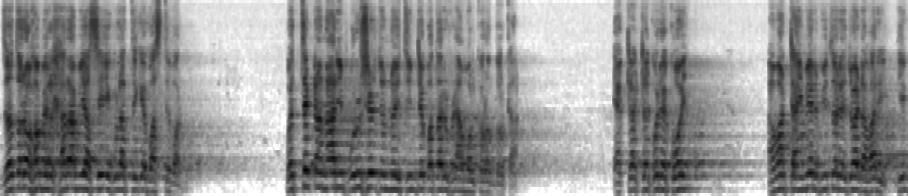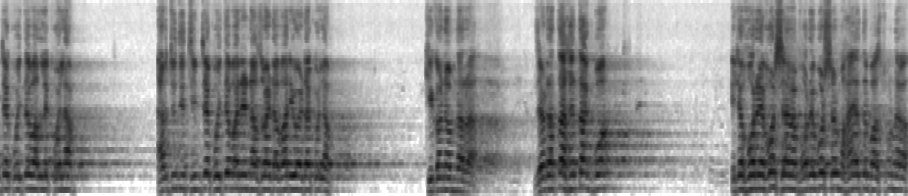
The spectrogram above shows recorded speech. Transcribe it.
যত রকমের খারাপই আছে, এগুলার থেকে বাঁচতে পারব। প্রত্যেকটা নারী পুরুষের জন্য এই তিনটে কথার উপরে আমল করার দরকার। একটা একটা করে কই, আমার টাইমের ভিতরে জয়টা ভারী, তিনটে কইতে পারলে কইলাম। আর যদি তিনটে কইতে পারি না, জয়টা ভারী, ওইটা কইলাম। কি কন আপনারা? যেটা তাকে থাকব। এটা পরে বসে পরে বসে হায়াতে বাঁচবো না,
